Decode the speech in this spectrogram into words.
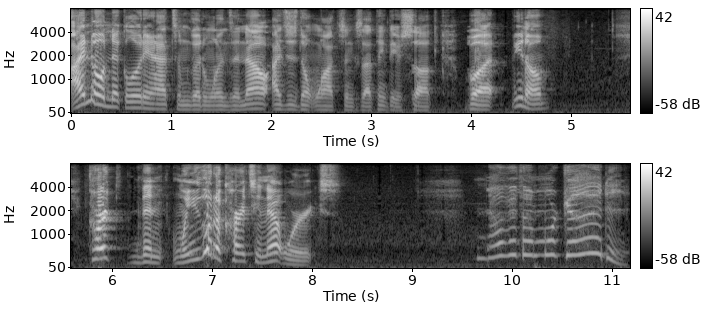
I know Nickelodeon had some good ones, and now I just don't watch them because I think they suck. But you know, cart. Then when you go to Cartoon Networks, none of them were good.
